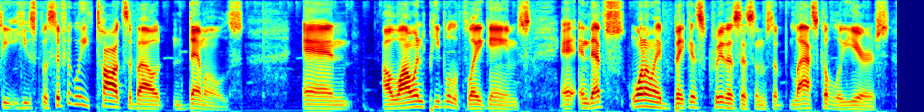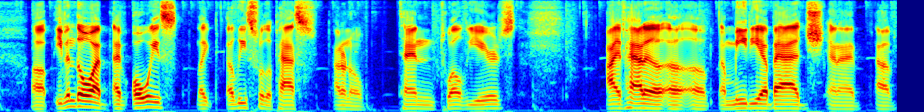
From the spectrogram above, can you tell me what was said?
he specifically talks about demos and allowing people to play games, and, and that's one of my biggest criticisms the last couple of years. Uh, even though I've, I've always like at least for the past I don't know 10, 12 years, I've had a, a, a media badge and I've, I've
